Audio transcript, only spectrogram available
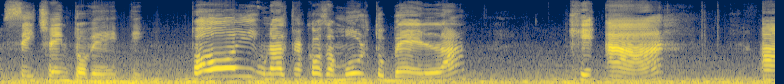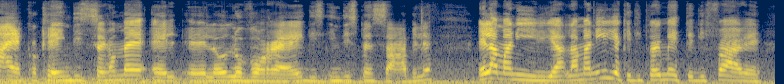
620. Eh, Poi un'altra cosa molto bella che ha, ah ecco che indis- secondo me è, è, lo, lo, vorrei, indispensabile, è la maniglia, la maniglia che ti permette di fare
